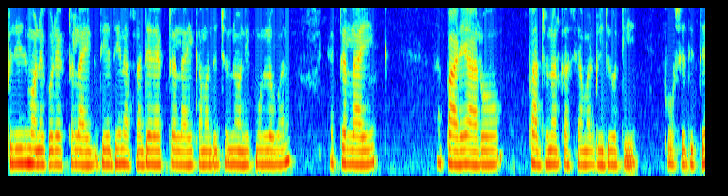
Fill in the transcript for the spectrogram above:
প্লিজ মনে করে একটা লাইক দিয়ে দিন। আপনাদের একটা লাইক আমাদের জন্য অনেক মূল্যবান। একটা লাইক পারে আরও পাঁচজনের কাছে আমার ভিডিওটি পৌঁছে দিতে।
